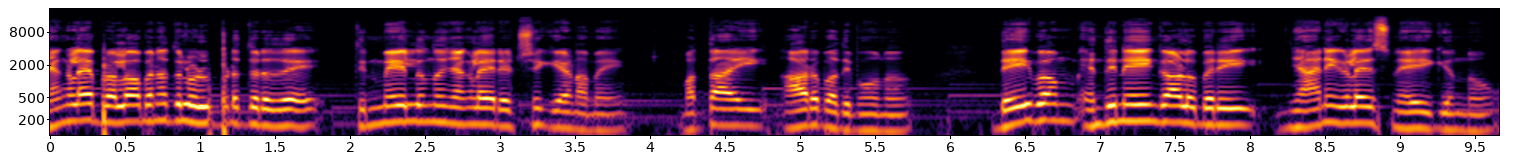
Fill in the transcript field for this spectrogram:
ഞങ്ങളെ പ്രലോഭനത്തിൽ ഉൾപ്പെടുത്തരുതേ. തിന്മയിൽ നിന്ന് ഞങ്ങളെ രക്ഷിക്കണമേ. മത്തായി ആറ് പതിമൂന്ന്. ദൈവം എന്തിനേക്കാൾ ഉപരി ജ്ഞാനികളെ സ്നേഹിക്കുന്നു.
